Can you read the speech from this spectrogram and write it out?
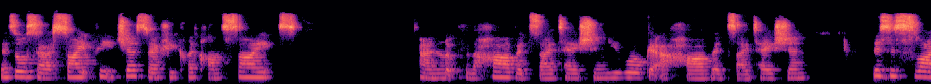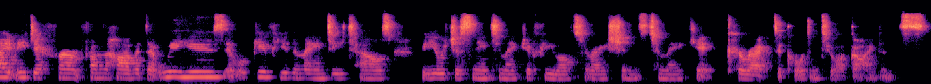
There's also a cite feature, so if you click on cites and look for the Harvard citation, you will get a Harvard citation this is slightly different from the Harvard that we use. It will give you the main details, but you'll just need to make a few alterations to make it correct according to our guidance.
